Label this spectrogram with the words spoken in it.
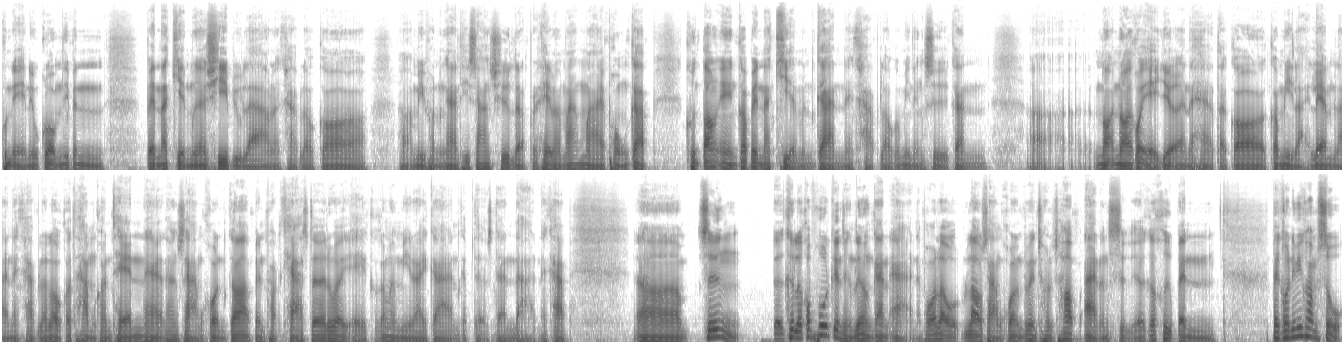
คุณเอ๋นิ้วกลมนี่เป็นเป็นนักเขียนมืออาชีพอยู่แล้วนะครับ แล้วก็มีผลงานที่สร้างชื่อระดับประเทศมามากมาย ผมกับคุณต้องเองก็เป็นนักเขียนเหมือนกันนะครับเราก็มีหนังสือกันน้อยน้อยกว่าเอ๋เยอะนะฮะแต่ก็ก็มีหลายเล่มแล้วนะครับ แล้วเราก็ทำคอนเทนต์นะฮะทั้ง 3 คนก็เป็น podcaster ด้วยเอ๋ก็กำลังมีรายการกับ The Standard นะครับซึ่งคือเราก็พูดกันถึงเรื่องของการอ่านนะเพราะเราเราสามคนเป็นคนชอบอ่านหนังสือก็คือเป็นเป็นคนที่มีความสุข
